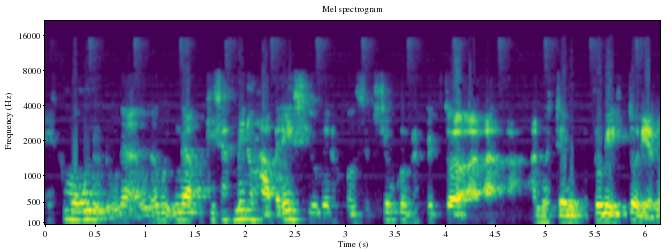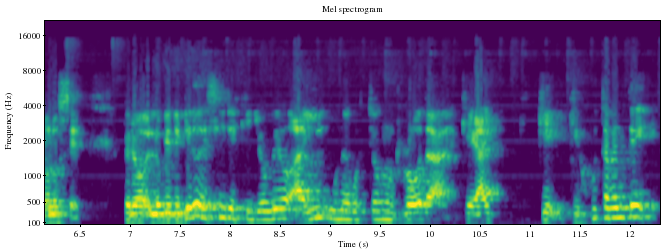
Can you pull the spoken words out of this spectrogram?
es como una, una, quizás menos aprecio, menos concepción con respecto a, a nuestra propia historia, no lo sé. Pero lo que te quiero decir es que yo veo ahí una cuestión rota que hay que, justamente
